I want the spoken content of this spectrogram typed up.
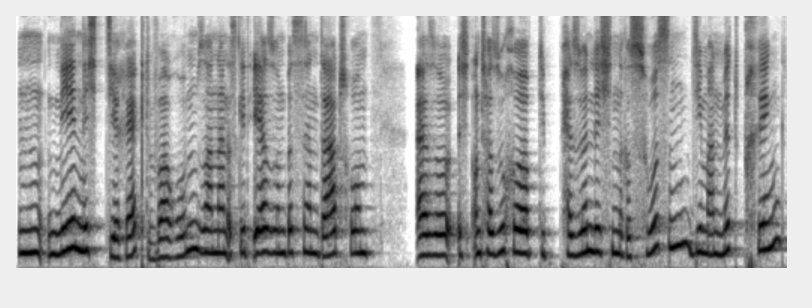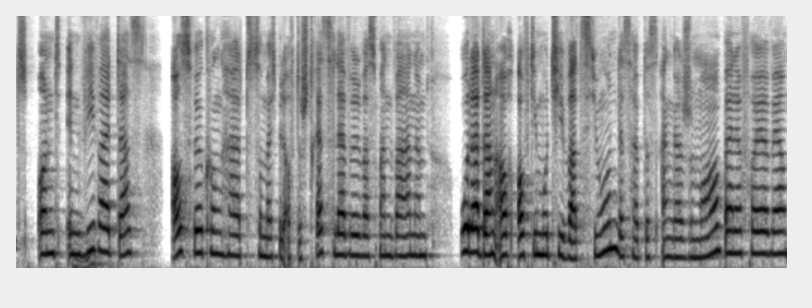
Nee, nicht direkt warum, sondern es geht eher so ein bisschen darum, also ich untersuche die persönlichen Ressourcen, die man mitbringt und inwieweit das Auswirkungen hat, zum Beispiel auf das Stresslevel, was man wahrnimmt, oder dann auch auf die Motivation, deshalb das Engagement bei der Feuerwehr.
